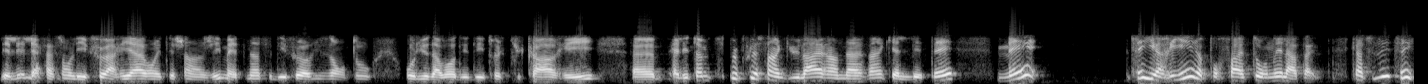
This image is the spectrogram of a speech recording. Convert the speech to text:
la façon les feux arrière ont été changés. Maintenant, c'est des feux horizontaux au lieu d'avoir des, trucs plus carrés. Euh, elle est un petit peu plus angulaire en avant qu'elle l'était, mais tu sais, il n'y a rien pour faire tourner la tête. Quand tu dis, tu sais,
